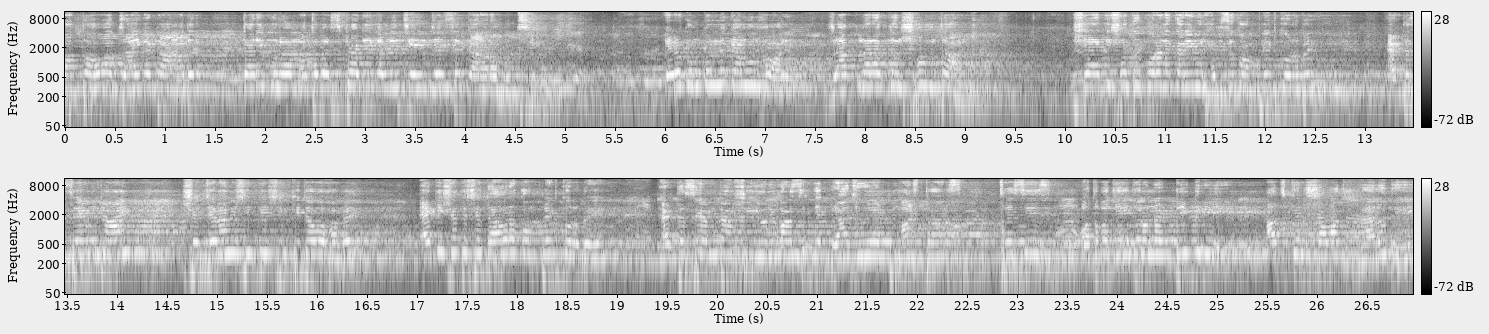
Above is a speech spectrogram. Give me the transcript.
বাধ্য হওয়ার জায়গাটা আমাদের কারিকুলাম অথবা স্ট্র্যাটেজিক্যালি চেঞ্জেসের কারণে হচ্ছে। এরকম করলে কেমন হয়? যে আপনার একজন সন্তান, সে একই সাথে কোরআনে কারিমের হেফসে কমপ্লিট করবে। অ্যাট দ্য সেম টাইম সে জেনারেল শিক্ষায় শিক্ষিতও হবে। একই সাথে সে দাওরা কমপ্লিট করবে। অ্যাট দ্য সেম টাইম সে ইউনিভার্সিটিতে গ্রাজুয়েট মাস্টার্স থেসিস অথবা যেই ধরনের ডিগ্রি আজকের সমাজ ভ্যালু দেয়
